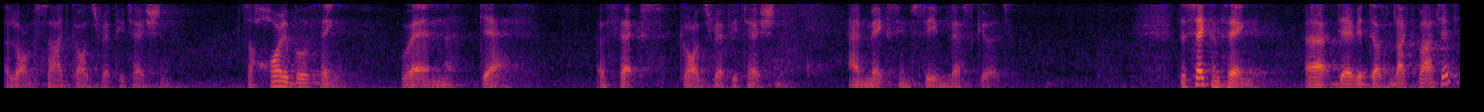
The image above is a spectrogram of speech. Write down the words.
alongside God's reputation. It's a horrible thing when death affects God's reputation and makes him seem less good. The second thing uh, David doesn't like about it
